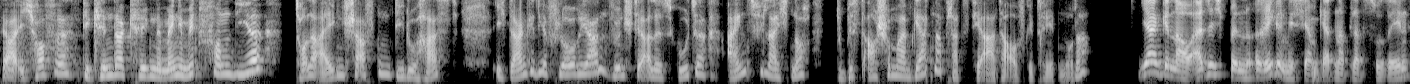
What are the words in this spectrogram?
Ja, ich hoffe, die Kinder kriegen eine Menge mit von dir. Tolle Eigenschaften, die du hast. Ich danke dir, Florian, wünsche dir alles Gute. Eins vielleicht noch, du bist auch schon mal im Gärtnerplatz-Theater aufgetreten, oder? Ja, genau. Also ich bin regelmäßig am Gärtnerplatz zu sehen.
